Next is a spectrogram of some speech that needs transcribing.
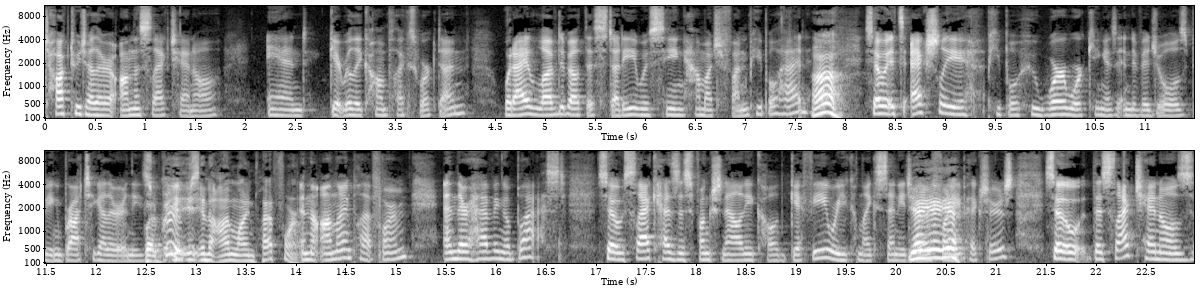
talk to each other on the Slack channel and get really complex work done. What I loved about this study was seeing how much fun people had. Ah. So it's actually people who were working as individuals being brought together in these But, but groups in, in an online platform. in the online platform and they're having a blast. So Slack has this functionality called Giphy where you can like send each Yeah, other yeah, funny yeah. pictures. So the Slack channels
